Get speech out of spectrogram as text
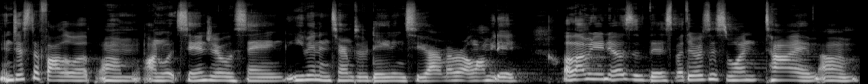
And just to follow up um, on what Sandra was saying, even in terms of dating too, I remember Olamide, Olamide knows of this, but there was this one time, um,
